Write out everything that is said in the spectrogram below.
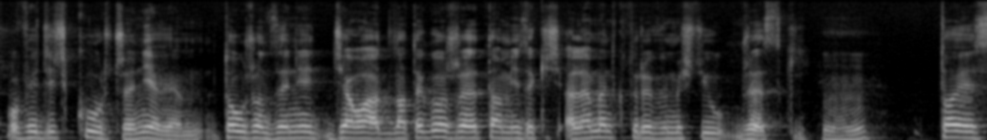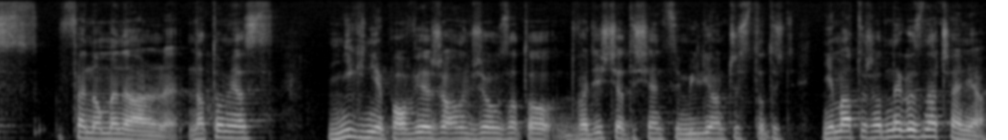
powiedzieć, kurczę, nie wiem, to urządzenie działa dlatego, że tam jest jakiś element, który wymyślił Brzeski to jest fenomenalne. Natomiast nikt nie powie, że on wziął za to 20 tysięcy, milion czy 100 tysięcy. Nie ma to żadnego znaczenia.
